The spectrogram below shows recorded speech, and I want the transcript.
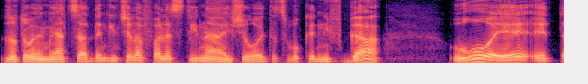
זאת אומרת, מהצד נגיד של הפלסטיני, שרואה את עצמו כנפגע, הוא רואה את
